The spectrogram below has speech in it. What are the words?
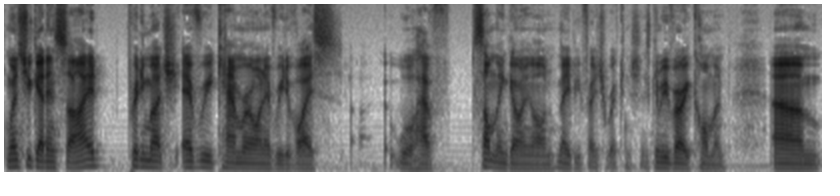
once you get inside, pretty much every camera on every device will have something going on, maybe facial recognition. It's going to be very common. Um,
